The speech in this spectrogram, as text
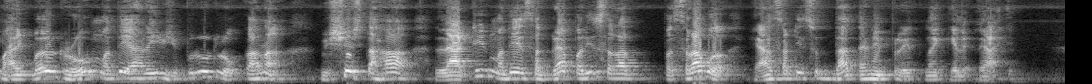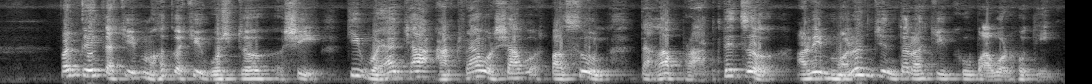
बायबल रोममध्ये आणि हिब्रू लोकांना विशेषत लॅटिनमध्ये सगळ्या परिसरात पसरावं ह्यासाठी सुद्धा त्याने प्रयत्न केलेले आहेत. पण ते त्याची महत्वाची गोष्ट अशी की वयाच्या आठव्या वर्षापासून त्याला प्रार्थनेचं आणि मनन चिंतनाची खूप आवड होती.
